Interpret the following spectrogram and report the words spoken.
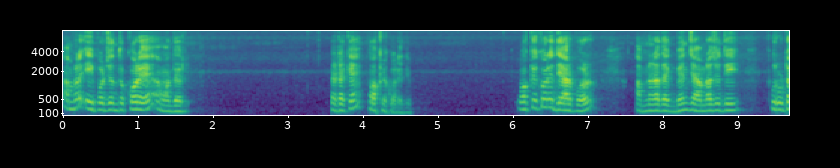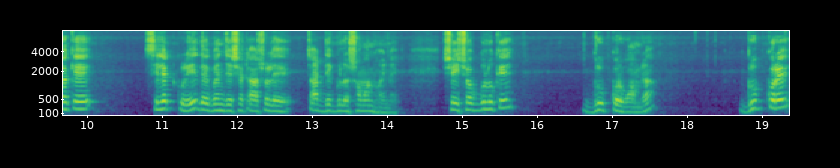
আমরা এই পর্যন্ত করে আমাদের এটাকে ওকে করে দেব। ওকে করে দেওয়ার পর আপনারা দেখবেন যে আমরা যদি পুরোটাকে সিলেক্ট করি, দেখবেন যে সেটা আসলে চারদিকগুলো সমান হয় নাই। সেই সবগুলোকে গ্রুপ করব আমরা। গ্রুপ করে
